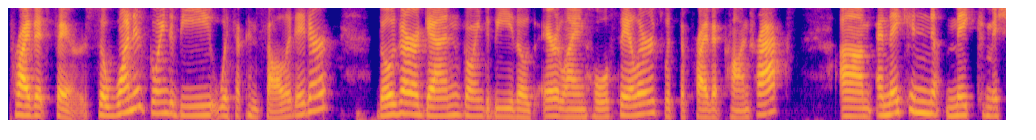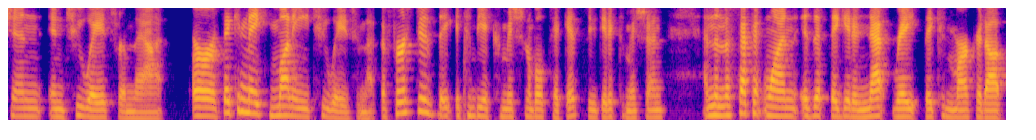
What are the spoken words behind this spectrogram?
private fares. So, one is going to be with a consolidator. Those are, again, going to be those airline wholesalers with the private contracts. Um, and they can make commission in two ways from that, or they can make money two ways from that. The first is they, it can be a commissionable ticket, so you get a commission. And then the second one is if they get a net rate, they can mark it up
